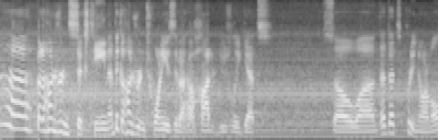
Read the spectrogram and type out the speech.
uh, about 116. I think 120 is about how hot it usually gets. So uh, that, that's pretty normal.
